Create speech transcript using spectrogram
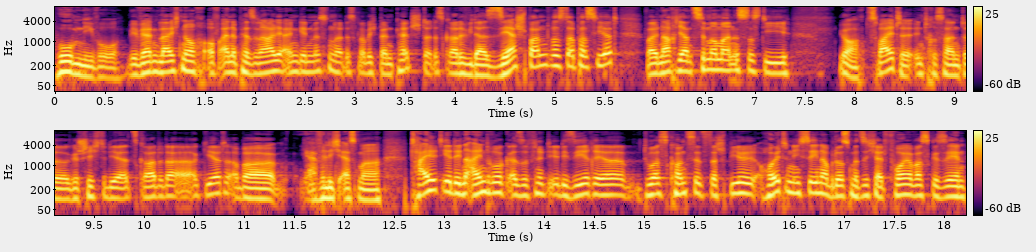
hohem Niveau. Wir werden gleich noch auf eine Personalie eingehen müssen. Das ist, glaube ich, Ben Patch. Das ist gerade wieder sehr spannend, was da passiert, weil nach Jan Zimmermann ist das die ja, zweite interessante Geschichte, die er jetzt gerade da agiert. Aber ja, will ich erstmal, teilt ihr den Eindruck, also findet ihr die Serie, du hast konntest jetzt das Spiel heute nicht sehen, aber du hast mit Sicherheit vorher was gesehen,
